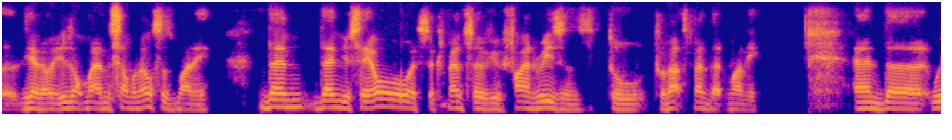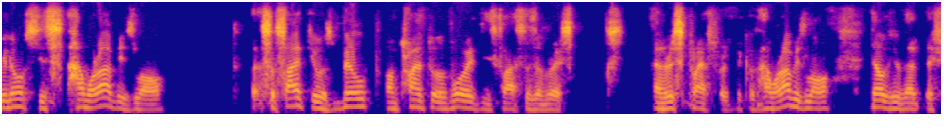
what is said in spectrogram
uh, you know, you don't mind someone else's money, then then you say, oh, it's expensive. You find reasons to to not spend that money. And uh, we know since Hammurabi's law, society was built on trying to avoid these classes of risks and risk transfers because Hammurabi's law tells you that if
